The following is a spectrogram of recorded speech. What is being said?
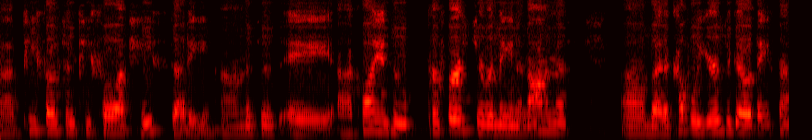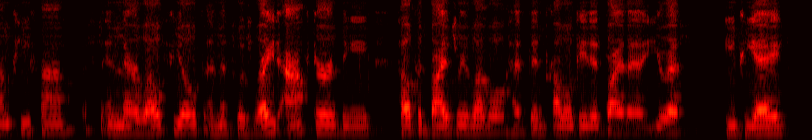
uh, PFOS and PFOA case study. Um, this is a, a, client who prefers to remain anonymous, um, but a couple of years ago they found PFAS in their well field, and this was right after the health advisory level had been promulgated by the U.S. EPA, uh,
